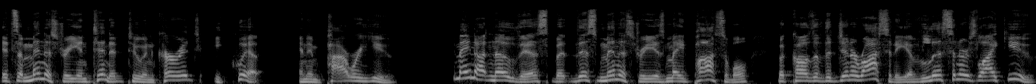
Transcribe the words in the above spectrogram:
It's a ministry intended to encourage, equip, and empower you. You may not know this, but this ministry is made possible because of the generosity of listeners like you.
